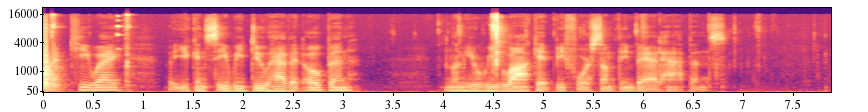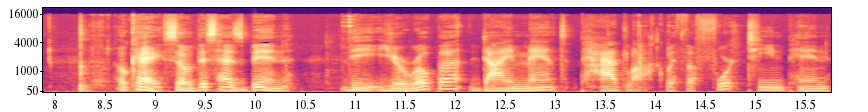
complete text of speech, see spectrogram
that keyway. But you can see we do have it open. Let me relock it before something bad happens. Okay, so this has been the Europa Diamant padlock with the 14 pin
